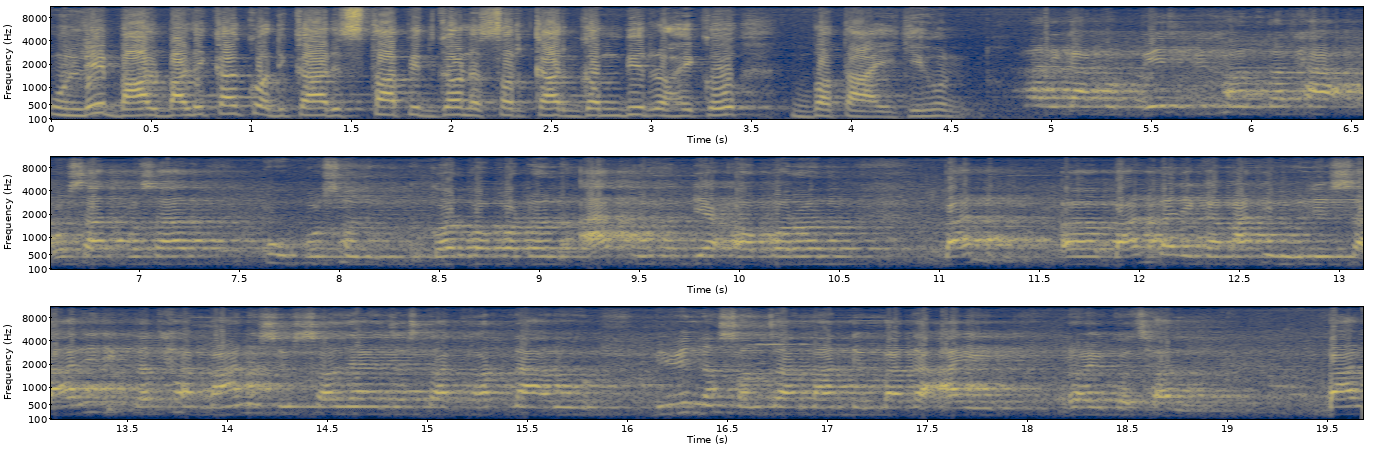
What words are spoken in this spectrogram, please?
उनले बालबालिकाको अधिकार स्थापित गर्न सरकार गम्भीर रहेको बताएकी हुन्। गर्भपतन आत्महत्या अपहरण बाल बालबालिकामाथि हुने शारीरिक तथा मानसिक सजाय जस्ता घटनाहरू विभिन्न सञ्चार माध्यमबाट आइरहेको छन्। बाल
